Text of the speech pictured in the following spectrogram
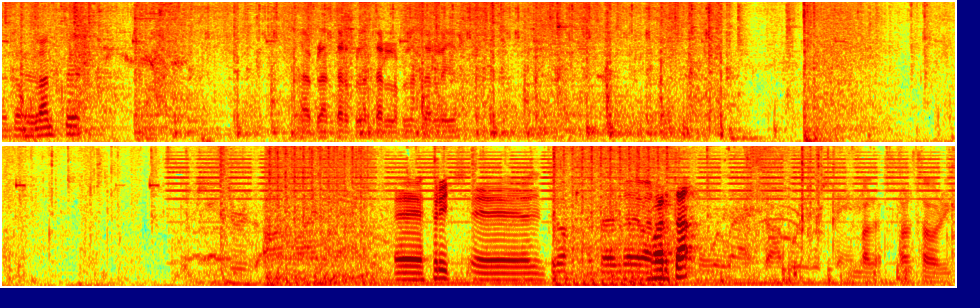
Meto en plante. A plantar, plantarla, plantarla ya. Eh, Fritz, eh, entró. Muerta. Falta Oryx.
